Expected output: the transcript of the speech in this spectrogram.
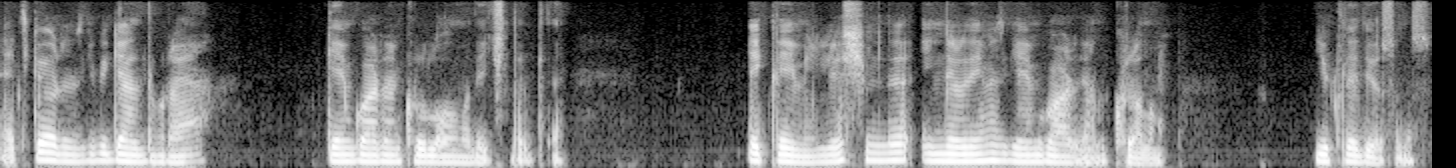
Evet gördüğünüz gibi geldi buraya. Game Guardian kurulu olmadığı için tabii ki de. Ekleyemeyeceğiz. Şimdi indirdiğimiz Game Guardian'ı kuralım. Yükle diyorsunuz.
